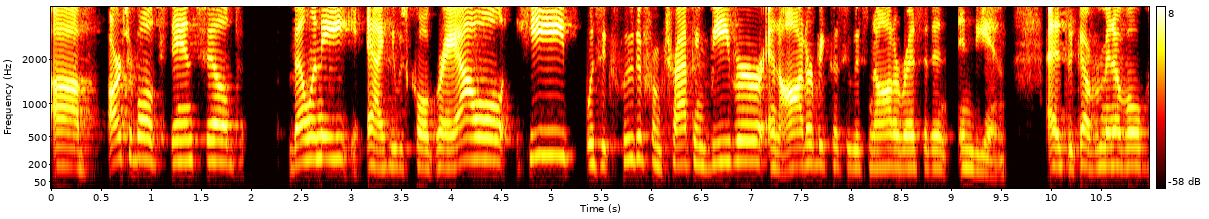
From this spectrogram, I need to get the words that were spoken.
Uh, Archibald Stansfeld Belaney, uh, he was called Gray Owl. He was excluded from trapping beaver and otter because he was not a resident Indian, as the government of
